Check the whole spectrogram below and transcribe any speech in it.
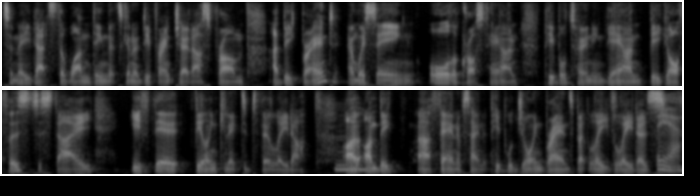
to me, that's the one thing that's going to differentiate us from a big brand. And we're seeing all across town people turning down big offers to stay if they're feeling connected to their leader. I, I'm a big uh, fan of saying that people join brands but leave leaders. Yeah.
